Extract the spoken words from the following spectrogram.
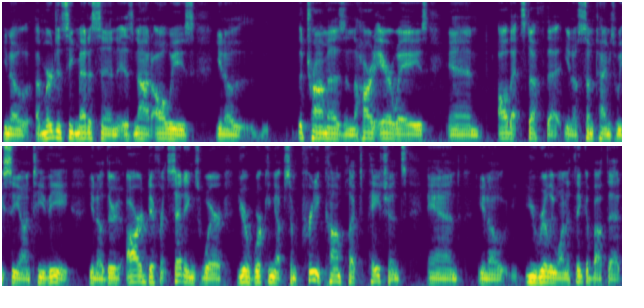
You know, emergency medicine is not always, you know, the traumas and the hard airways and all that stuff that you know sometimes we see on TV. You know, there are different settings where you're working up some pretty complex patients and you know you really want to think about that.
